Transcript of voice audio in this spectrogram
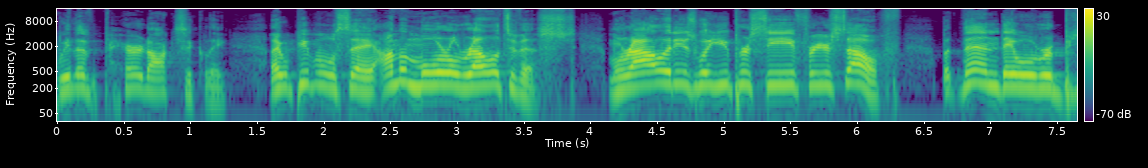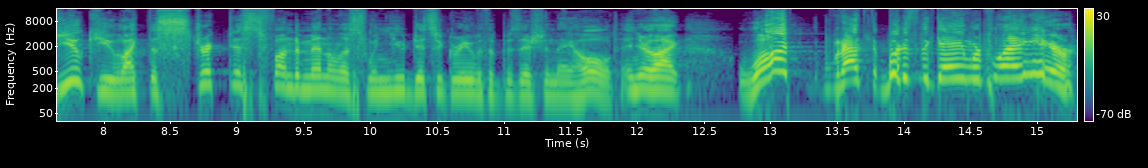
We live paradoxically. Like, people will say, I'm a moral relativist. Morality is what you perceive for yourself. But then they will rebuke you like the strictest fundamentalist when you disagree with the position they hold. And you're like, what? That, what is the game we're playing here?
